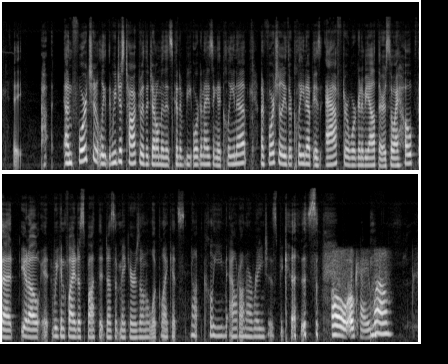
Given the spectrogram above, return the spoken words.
unfortunately, we just talked with a gentleman that's going to be organizing a cleanup. Unfortunately, their cleanup is after we're going to be out there. So I hope that, you know, it, we can find a spot that doesn't make Arizona look like it's not clean out on our ranges because. Oh, okay. Well,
